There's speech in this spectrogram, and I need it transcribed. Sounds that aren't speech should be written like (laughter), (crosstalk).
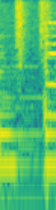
Musik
